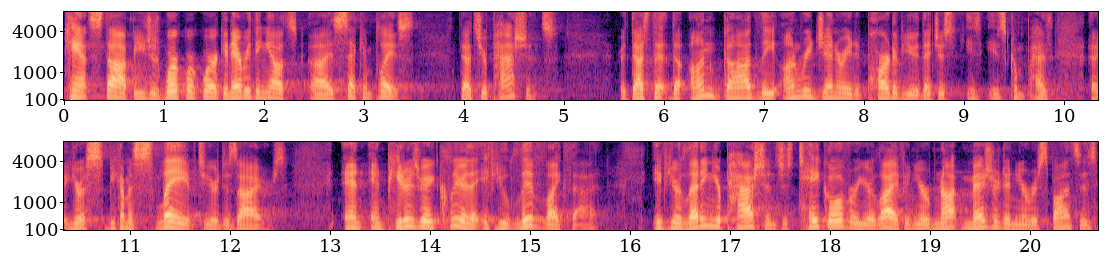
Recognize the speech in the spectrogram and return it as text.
can't stop and you just work, work, work, and everything else uh, is second place. That's your passions. Right? That's the, the ungodly, unregenerated part of you that just is, is has, uh, you're a, become a slave to your desires. And, and Peter's very clear that if you live like that, if you're letting your passions just take over your life and you're not measured in your responses,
